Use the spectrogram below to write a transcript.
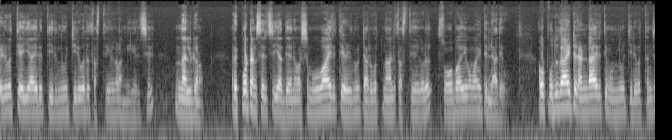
എഴുപത്തി അയ്യായിരത്തി ഇരുന്നൂറ്റി ഇരുപത് തസ്തികകൾ അംഗീകരിച്ച് നൽകണം. റിപ്പോർട്ട് അനുസരിച്ച് ഈ അധ്യയന വർഷം മൂവായിരത്തി എഴുന്നൂറ്റി അറുപത്തിനാല് തസ്തികകൾ സ്വാഭാവികമായിട്ടില്ലാതെയാവും. അപ്പോൾ പുതുതായിട്ട് രണ്ടായിരത്തി മുന്നൂറ്റി ഇരുപത്തഞ്ച്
